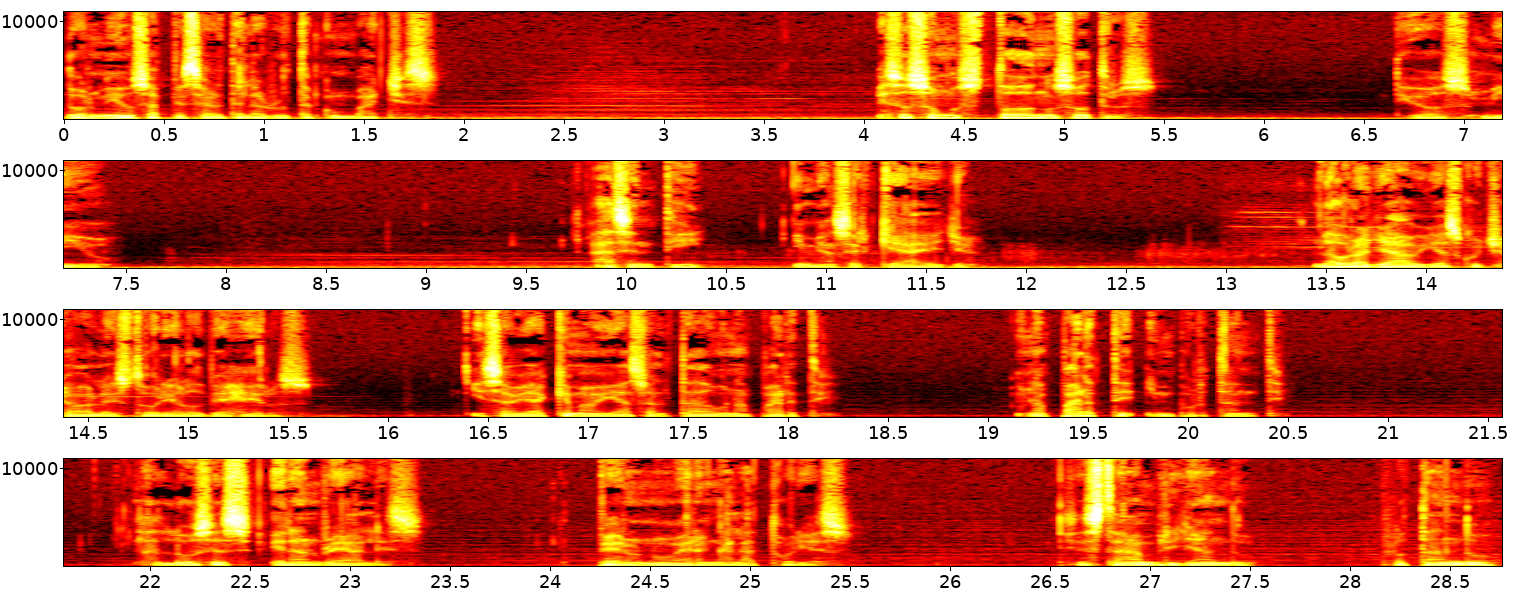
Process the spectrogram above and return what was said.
dormidos a pesar de la ruta con baches. Eso somos todos nosotros. Dios mío. Asentí y me acerqué a ella. Laura ya había escuchado la historia de los viajeros y sabía que me había saltado una parte, una parte importante. Las luces eran reales, pero no eran aleatorias. Se estaban brillando, flotando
